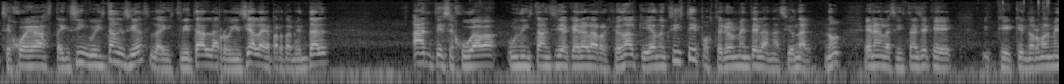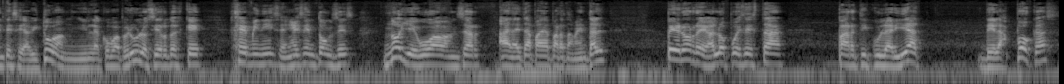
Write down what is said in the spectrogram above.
se juega hasta en cinco instancias, la distrital, la provincial, la departamental. Antes se jugaba una instancia que era la regional, que ya no existe, y posteriormente la nacional, ¿no? Eran las instancias que, normalmente se habitúan en la Copa Perú. Lo cierto es que Géminis en ese entonces no llegó a avanzar a la etapa departamental, pero regaló pues esta particularidad de las pocas,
